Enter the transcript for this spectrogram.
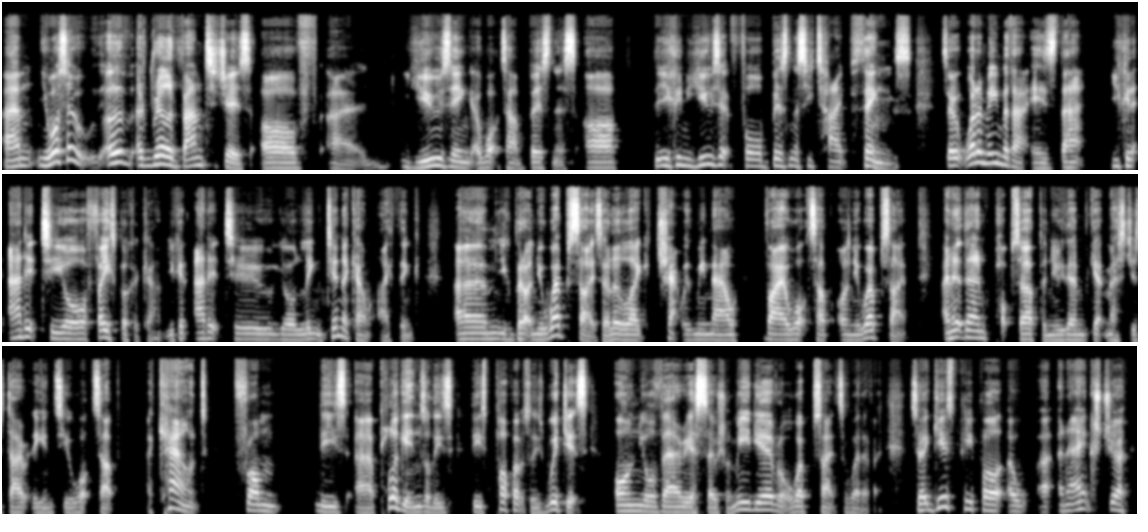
Um, you also other uh, real advantages of uh, using a WhatsApp business are that you can use it for businessy type things. So what I mean by that is that you can add it to your Facebook account. You can add it to your LinkedIn account. I think um, you can put it on your website. So a little like chat with me now via WhatsApp on your website. And it then pops up and you then get messages directly into your WhatsApp account from these uh, plugins or these these pop-ups or these widgets on your various social media or websites or whatever. So it gives people a, a, an extra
